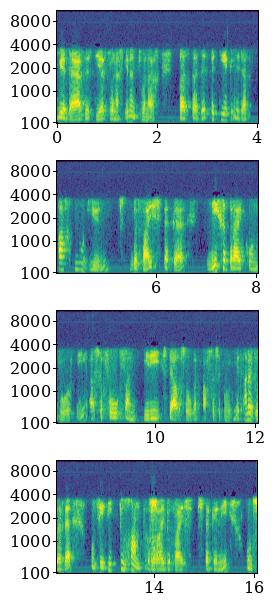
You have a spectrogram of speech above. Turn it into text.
2/3 deur 2021 was dat dit beteken dat 8 miljoen bewysstukke nie gebruik kon word nie as gevolg van hierdie stelsel wat afgesit word. Met ander woorde, ons het nie toegang tot daai bewysstukke nie. Ons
